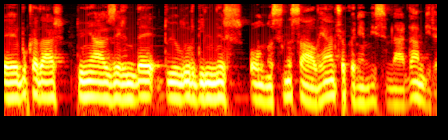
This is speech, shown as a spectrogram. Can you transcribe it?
e, bu kadar dünya üzerinde duyulur bilinir olmasını sağlayan çok önemli isimlerden biri.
